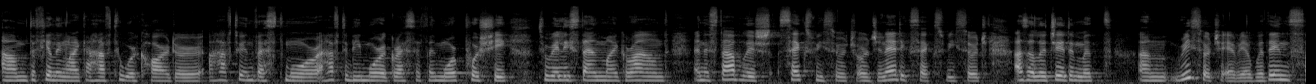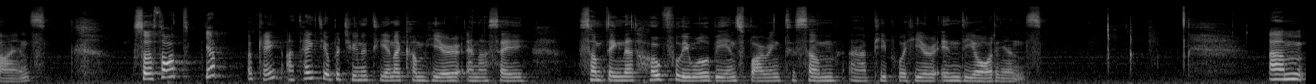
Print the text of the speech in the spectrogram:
um, the feeling like I have to work harder, I have to invest more, I have to be more aggressive and more pushy to really stand my ground and establish sex research or genetic sex research as a legitimate um, research area within science. So I thought, yep, okay, I take the opportunity and I come here and I say something that hopefully will be inspiring to some uh, people here in the audience. Um,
